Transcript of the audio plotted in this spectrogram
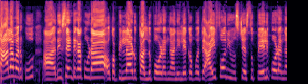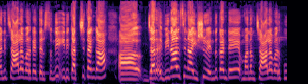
చాలా వరకు రీసెంట్గా కూడా ఒక పిల్లాడు కళ్ళు పోవడం కానీ లేకపోతే ఐఫోన్ యూస్ చేస్తూ పేలిపోవడం కానీ చాలా వరకు అయితే తెలుస్తుంది. ఇది ఖచ్చితంగా జర వినాల్సిన ఇష్యూ. ఎందుకంటే మనం చాలా వరకు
